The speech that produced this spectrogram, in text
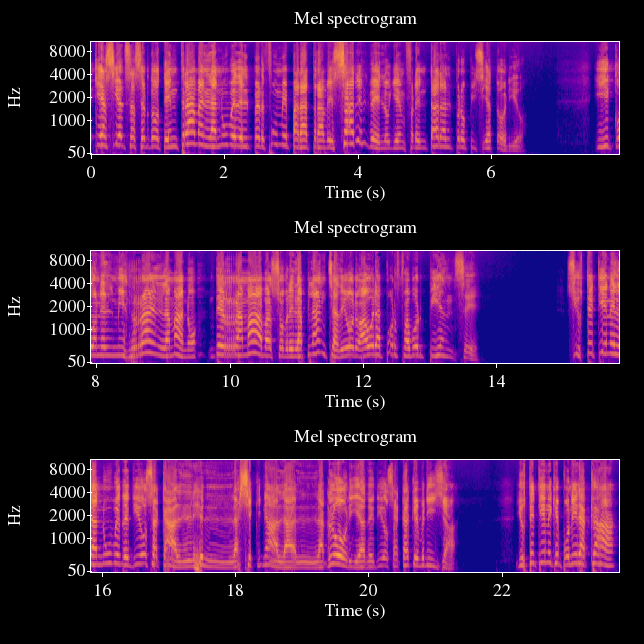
qué hacía el sacerdote? Entraba en la nube del perfume para atravesar el velo y enfrentar al propiciatorio y con el misra en la mano derramaba sobre la plancha de oro. Ahora, por favor, piense. Si usted tiene la nube de Dios acá, la Shekinah, la, gloria de Dios acá que brilla, y usted tiene que poner acá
